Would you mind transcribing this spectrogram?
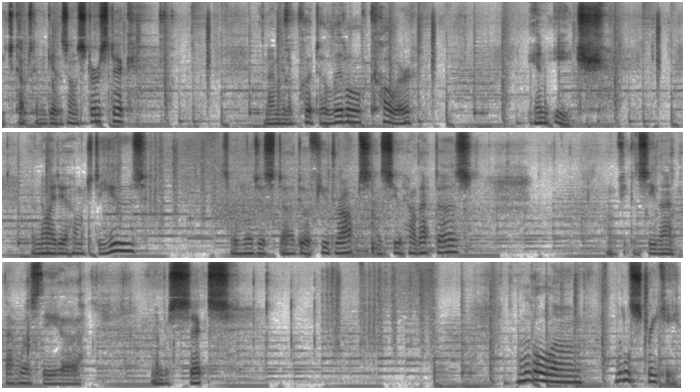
Each cup's going to get its own stir stick. And I'm going to put a little color in each. I have no idea how much to use. So we'll just uh, do a few drops and see how that does. If you can see that. That was the uh, number six. A little, um, little streaky.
